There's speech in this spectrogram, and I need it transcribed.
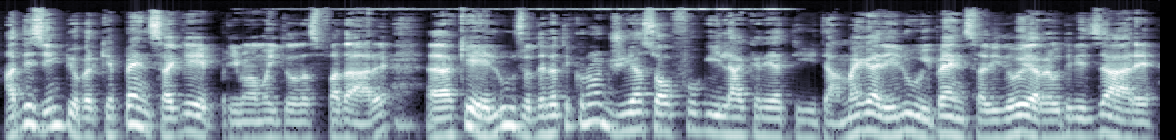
Ad esempio perché pensa che, primo motivo da sfatare, eh, che l'uso della tecnologia soffochi la creatività. Magari lui pensa di dover utilizzare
